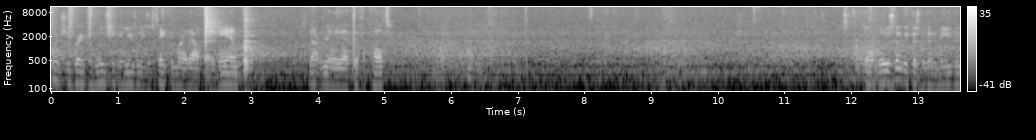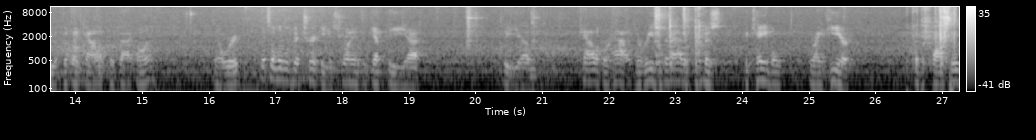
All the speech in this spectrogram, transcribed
Once you break them loose, you can usually just take them right out by hand. It's not really that difficult. Don't lose them because we're going to need them to put that caliper back on. Now we're, it's a little bit tricky is trying to get the, uh, the um, caliper out. The reason for that is because the cable right here for the parking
